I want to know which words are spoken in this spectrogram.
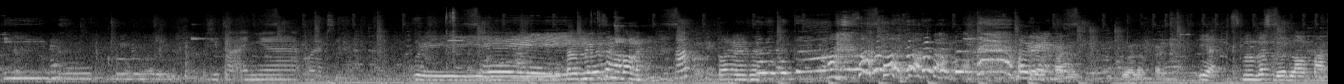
ibuku ciptaannya versi Wih. Tahun berapa nih? Hah? Tahun berapa? Oke. 28 Iya, 1928.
